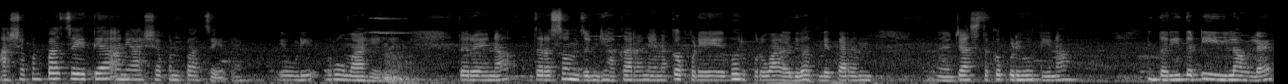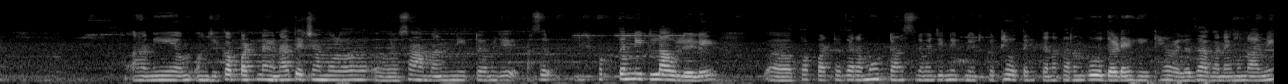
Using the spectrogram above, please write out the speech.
अशा पण पाच येत्या आणि अशा पण पाच येत्या. एवढी रूम आहे तर आहे ना जरा समजून घ्या कारण आहे ना कपडे भरपूर वाळत घातले कारण जास्त कपडे होते ना. तर इथं टी व्ही लावला आहे आणि म्हणजे कपाट नाही ना त्याच्यामुळं सामान नीट म्हणजे असं फक्त नीट लावलेले. आहे कपाट जरा मोठं असलं म्हणजे नीटनेटकं ठेवता येताना कारण गोदड्या हे ठेवायला जागा नाही म्हणून आम्ही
